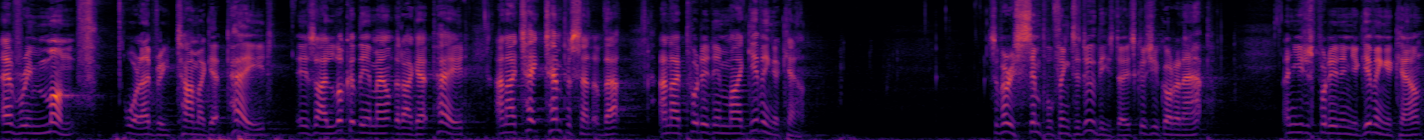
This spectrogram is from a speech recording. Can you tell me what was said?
every month, or every time I get paid, is I look at the amount that I get paid and I take 10% of that and I put it in my giving account. It's a very simple thing to do these days because you've got an app and you just put it in your giving account,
